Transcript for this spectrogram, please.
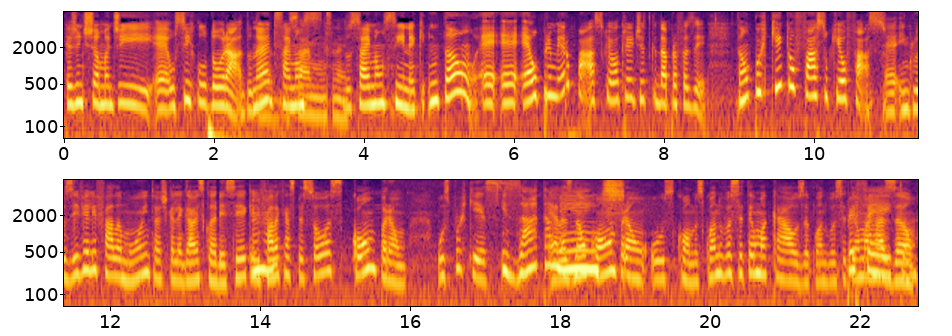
que a gente chama de é, o círculo dourado, né? É, de Simon, Simon Sinek. do Simon Sinek. Então, é, é, é o primeiro passo que eu acredito que dá para fazer. Então, por que, que eu faço o que eu faço? É, inclusive, ele fala muito, acho que é legal esclarecer, que Uhum. ele fala que as pessoas compram os porquês. Exatamente. Elas não compram os comos. Quando você tem uma causa, quando você tem uma Perfeito. razão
